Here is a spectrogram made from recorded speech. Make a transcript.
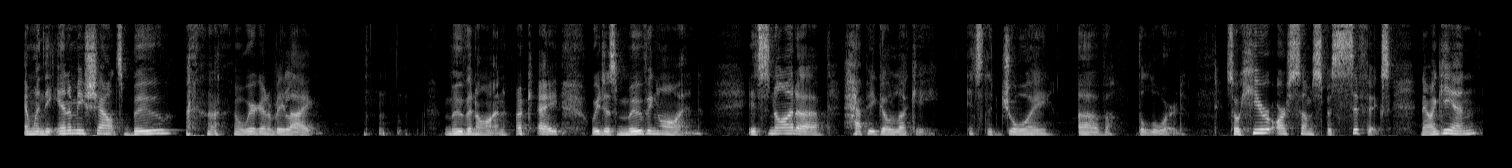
And when the enemy shouts boo, we're going to be like, moving on. Okay. We're just moving on. It's not a happy go lucky. It's the joy of the Lord. So here are some specifics. Now, again,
